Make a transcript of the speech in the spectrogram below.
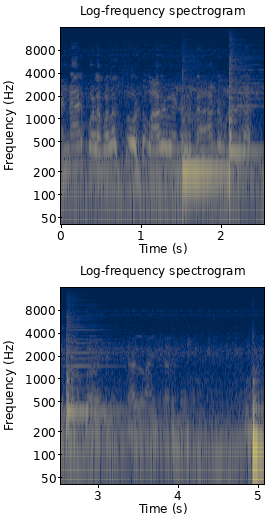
அன்னார் பல வளத்தோடு வாழ வேண்டும் என்று பணத்தை வைக்கணும் அதில் வாங்கி தரேன். குமரி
